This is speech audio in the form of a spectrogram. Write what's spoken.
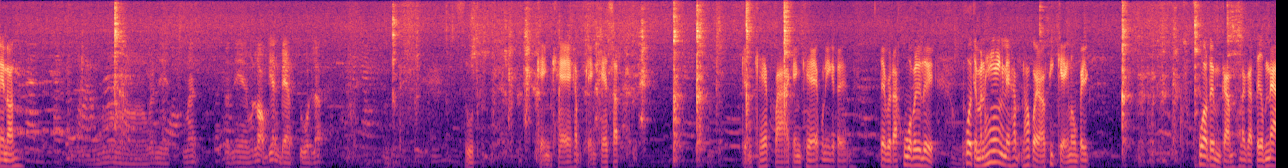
แน่นอนอืมวันนี้มาตอนนี้มันลอกเลียนแบบสูตรแล้ว สูตรแกงแค่ครับแกงแค่ซัดแกงแค่ปลาแกงแค่พวกนี้ก็ได้แต่เวลาคั่วไปเรื่อยๆคั่วจนมันแห้งเลยครับเราก็เอาพริกแกงลงไปคั่วด้วยเหมือนกันแล้วก็เติมน้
